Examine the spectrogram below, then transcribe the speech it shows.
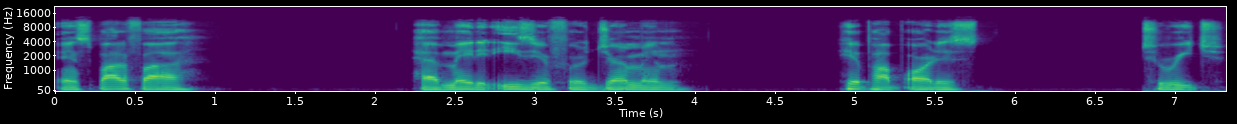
and Spotify have made it easier for German hip hop artists to reach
